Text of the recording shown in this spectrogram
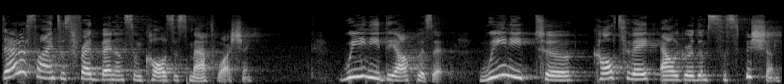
Data scientist Fred Benenson calls this math washing. We need the opposite. We need to cultivate algorithm suspicion,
